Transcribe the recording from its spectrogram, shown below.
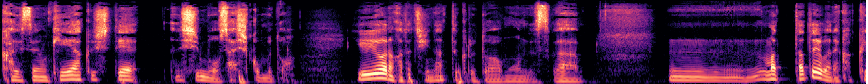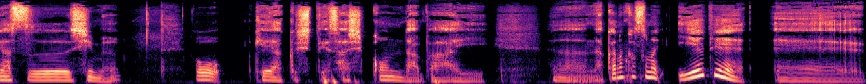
回線を契約して SIM を差し込むというような形になってくるとは思うんですが、うん、まあ、例えばね、格安 SIM を契約して差し込んだ場合、うんなかなかその家で、えー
